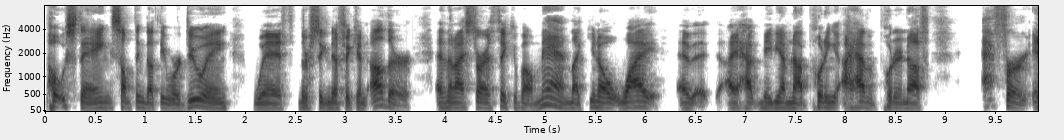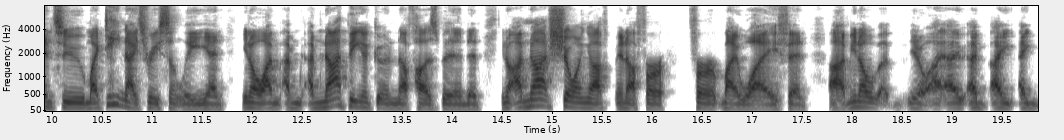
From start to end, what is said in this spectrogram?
posting something that they were doing with their significant other. And then i started thinking about man like you know why eh, eh, i have maybe i'm not putting i haven't put enough effort into my date nights recently and you know I'm, I'm i'm not being a good enough husband and you know i'm not showing up enough for for my wife and um, you know uh, you know I, I I I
